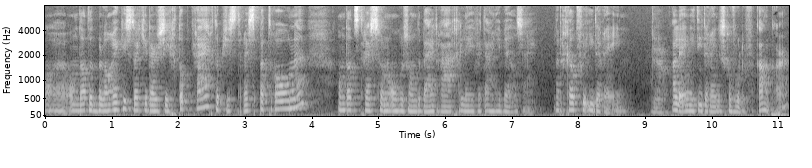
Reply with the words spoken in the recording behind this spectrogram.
Uh, omdat het belangrijk is dat je daar zicht op krijgt, op je stresspatronen. Omdat stress zo'n ongezonde bijdrage levert aan je welzijn. dat geldt voor iedereen. Ja. Alleen niet iedereen is gevoelig voor kanker.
